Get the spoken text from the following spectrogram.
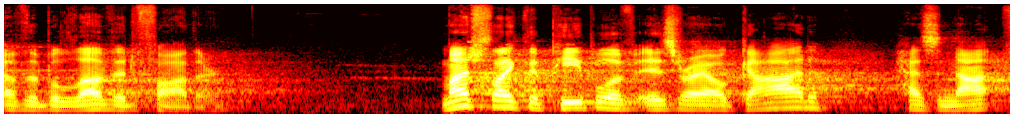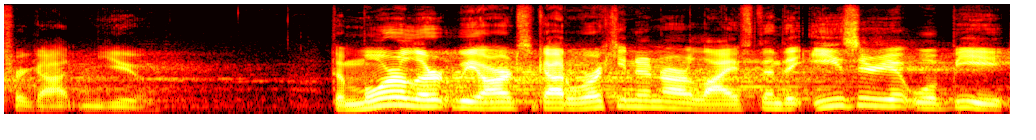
of the beloved Father. Much like the people of Israel, God has not forgotten you. The more alert we are to God working in our life, then the easier it will be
